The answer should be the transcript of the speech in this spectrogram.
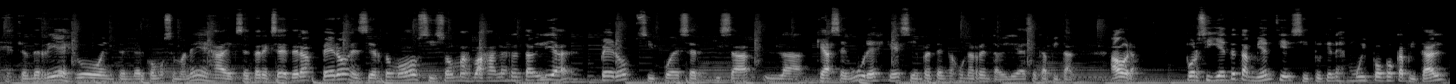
gestión de riesgo, entender cómo se maneja, etcétera, etcétera. Pero en cierto modo sí son más bajas las rentabilidades, pero sí puede ser quizá la que asegures que siempre tengas una rentabilidad de ese capital. Ahora, por siguiente también, si tú tienes muy poco capital,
